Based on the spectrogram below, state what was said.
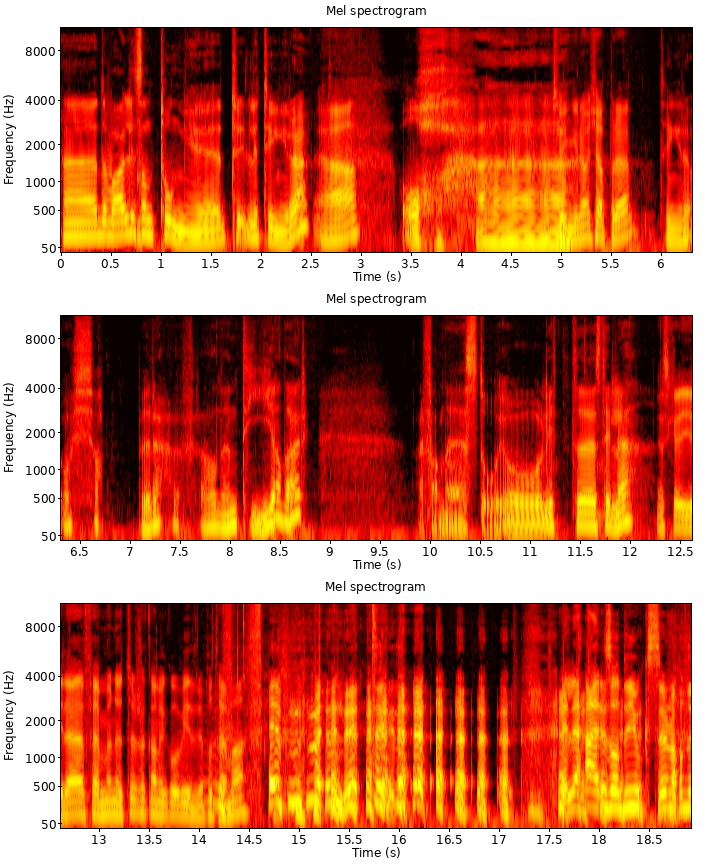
Uh, det var litt sånn tunge, ty, litt tyngre. ja. Åh uh, Tyngre og kjappere. tyngre og kjappere fra den tida der. Nei, faen, det står jo litt eh, stille. Jeg skal gi deg fem minutter, så kan vi gå videre på temaet. Fem minutter! Eller er det sånn du jukser når du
